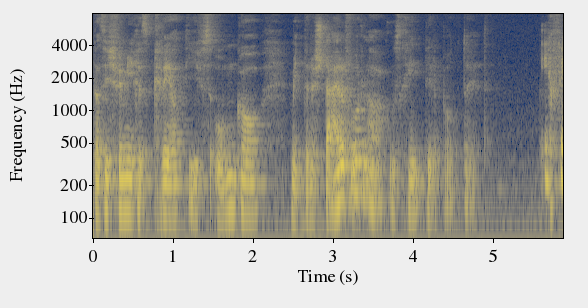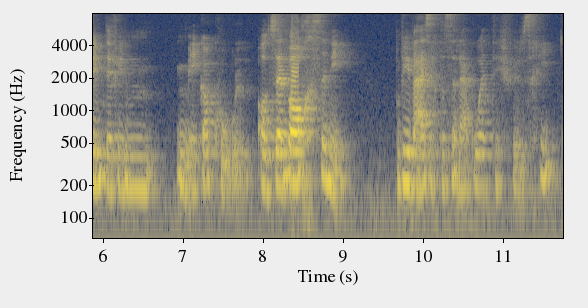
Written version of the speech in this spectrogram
das ist für mich ein kreatives Umgehen mit einer Steilvorlage, die das Kind dir geboten hat. Ich finde den Film mega cool. Als Erwachsene. Wie weiß ich, dass er auch gut ist für das Kind?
